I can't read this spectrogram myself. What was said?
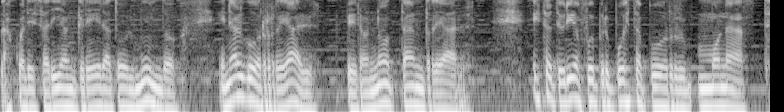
las cuales harían creer a todo el mundo en algo real, pero no tan real. Esta teoría fue propuesta por Monast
